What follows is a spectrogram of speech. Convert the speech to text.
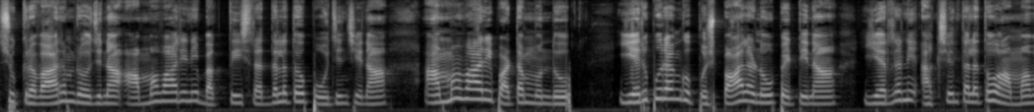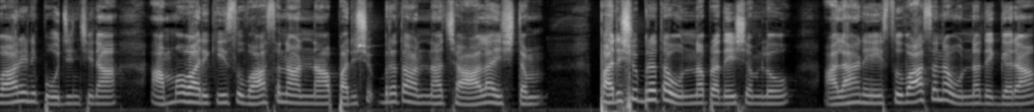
శుక్రవారం రోజున అమ్మవారిని భక్తి శ్రద్ధలతో పూజించిన అమ్మవారి పటం ముందు ఎరుపు రంగు పుష్పాలను పెట్టిన ఎర్రని అక్షింతలతో అమ్మవారిని పూజించిన అమ్మవారికి సువాసన అన్న పరిశుభ్రత అన్న చాలా ఇష్టం. పరిశుభ్రత ఉన్న ప్రదేశంలో అలానే సువాసన ఉన్న దగ్గర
